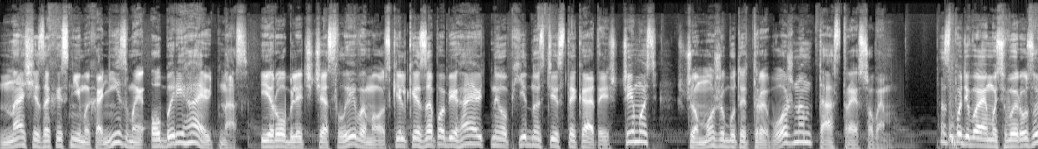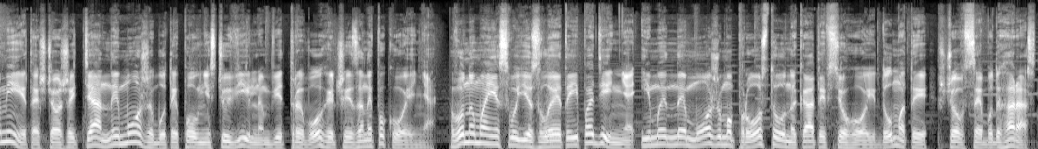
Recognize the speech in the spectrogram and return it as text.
наші захисні механізми оберігають нас і роблять щасливими, оскільки запобігають необхідності стикати з чимось, що може бути тривожним та стресовим. Сподіваємось, ви розумієте, що життя не може бути повністю вільним від тривоги чи занепокоєння. Воно має свої злети і падіння, і ми не можемо просто уникати всього і думати, що все буде гаразд.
